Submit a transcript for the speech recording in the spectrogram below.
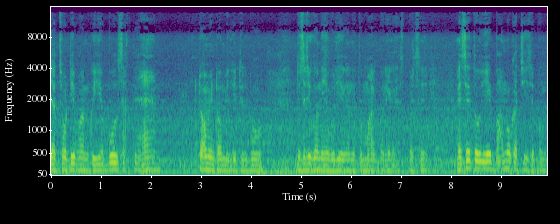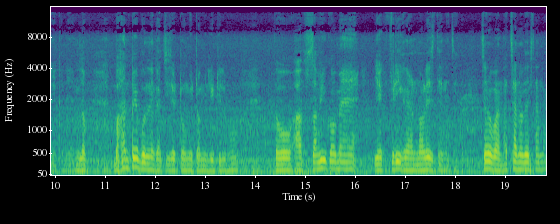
या छोटी बहन को ये बोल सकते हैं। टॉमी टॉमी लिटिल बो दूसरी को नहीं बोलिएगा, नहीं तो मार पड़ेगा इस पर से। ऐसे तो ये बहनों का चीज़ है बोलने के लिए मतलब बहन पे बोलने का चीज़ है टॉमी टॉमी लिटिल बो तो आप सभी को मैं ये फ्री का नॉलेज देना चाहता हूँ। चलो बहन अच्छा नॉलेज था ना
